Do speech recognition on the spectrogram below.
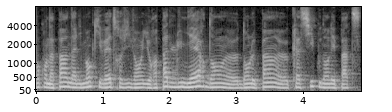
Donc on n'a pas un aliment qui va être vivant. Il n'y aura pas de lumière dans, dans le pain classique ou dans les pâtes.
